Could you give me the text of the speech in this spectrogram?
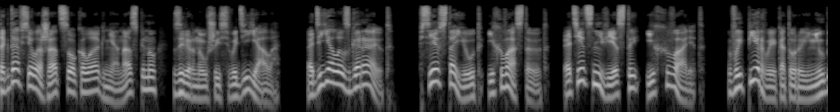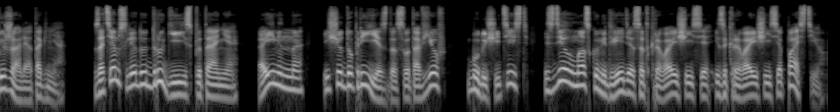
Тогда все ложатся около огня на спину, завернувшись в одеяло. Одеяла сгорают. Все встают и хвастают. Отец невесты их хвалит. Вы первые, которые не убежали от огня. Затем следуют другие испытания, а именно, еще до приезда Сватовьев будущий тесть сделал маску медведя с открывающейся и закрывающейся пастью.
